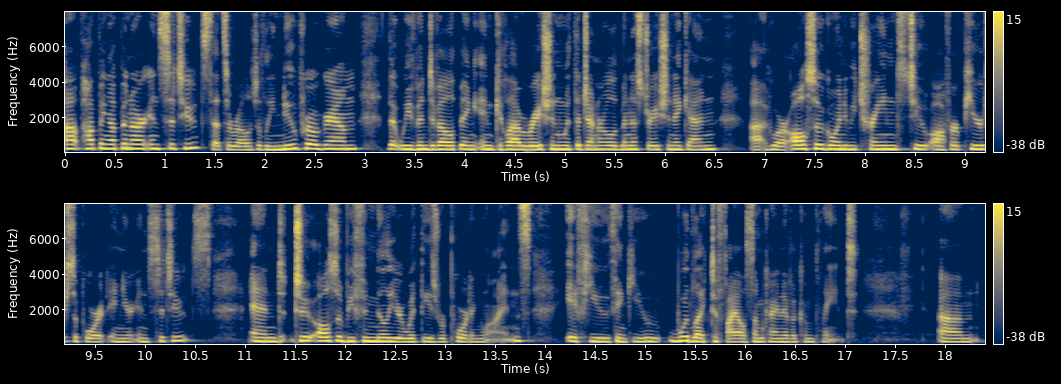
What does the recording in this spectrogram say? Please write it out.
uh, popping up in our institutes. That's a relatively new program that we've been developing in collaboration with the general administration again, uh, who are also going to be trained to offer peer support in your institutes and to also be familiar with these reporting lines if you think you would like to file some kind of a complaint. Um,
